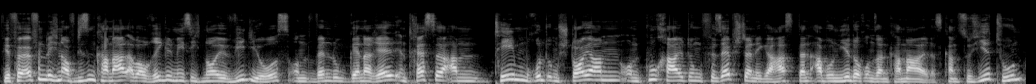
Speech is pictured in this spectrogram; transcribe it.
Wir veröffentlichen auf diesem Kanal aber auch regelmäßig neue Videos und wenn du generell Interesse an Themen rund um Steuern und Buchhaltung für Selbstständige Selbstständige hast, dann abonniere doch unseren Kanal. Das kannst du hier tun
